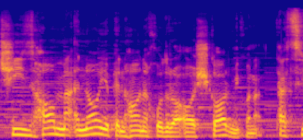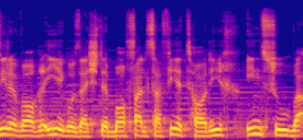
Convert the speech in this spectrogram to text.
چیزها معنای پنهان خود را آشکار می کند. تصویر واقعی گذشته با فلسفی تاریخ این سو و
